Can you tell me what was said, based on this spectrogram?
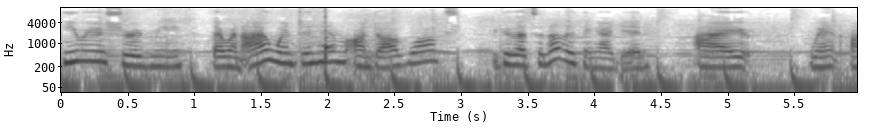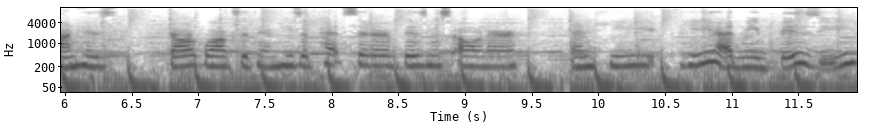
He reassured me that when I went to him on dog walks, because that's another thing I did, I went on his dog walks with him. He's a pet sitter, business owner, and he he had me busy,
